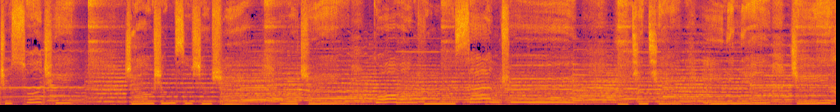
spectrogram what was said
之所起，叫生死相许。如今过往如梦散去，一天天，一年年，记忆和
